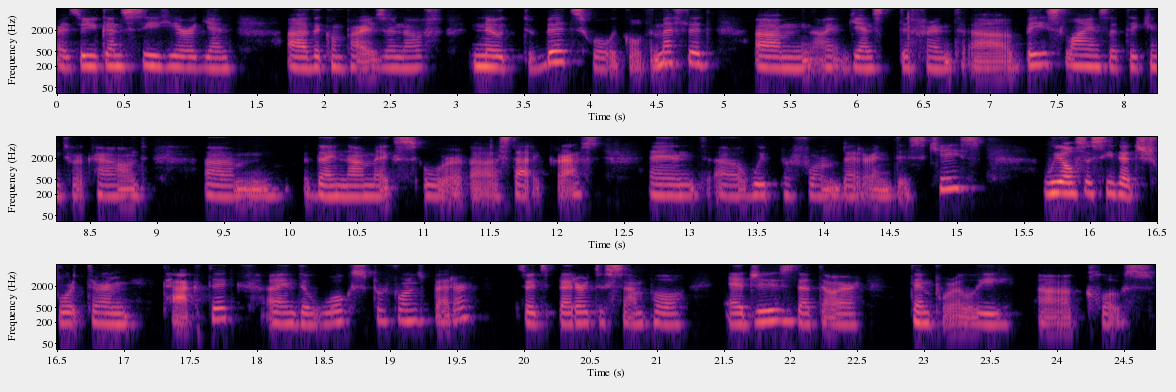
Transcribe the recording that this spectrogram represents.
Right, so you can see here again, uh, the comparison of node2bits, what we call the method, um, against different uh, baselines that take into account um, dynamics or uh, static graphs. And uh, we perform better in this case. We also see that short-term tactic in the walks performs better. So it's better to sample edges that are temporally uh, close.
